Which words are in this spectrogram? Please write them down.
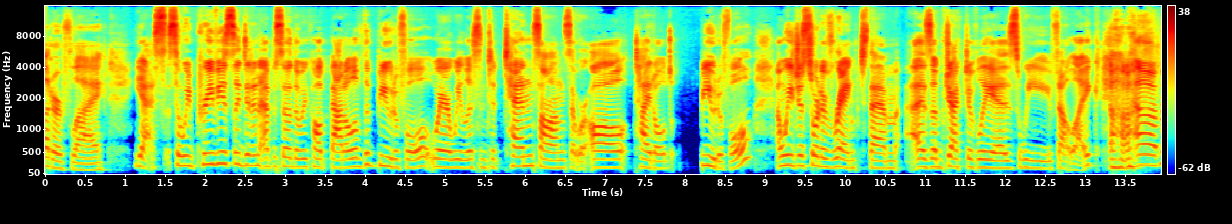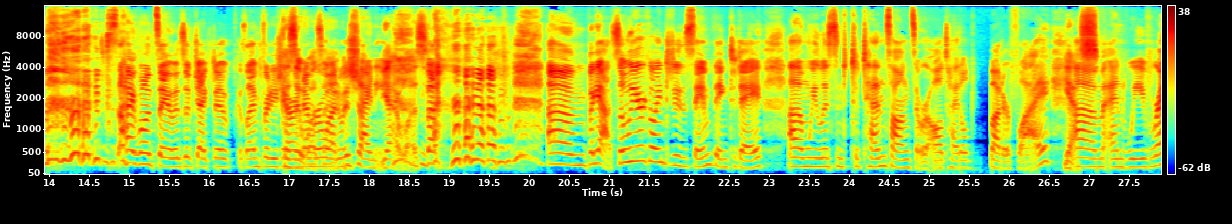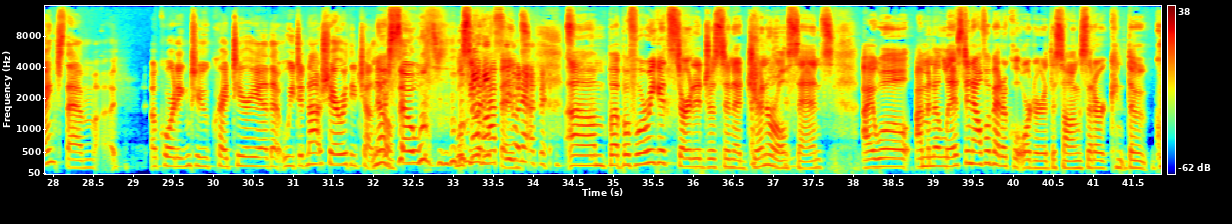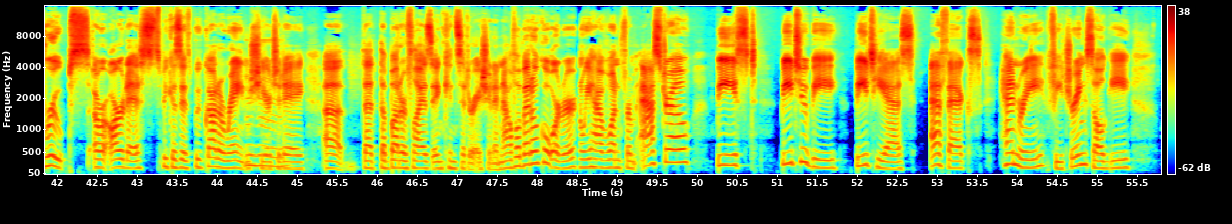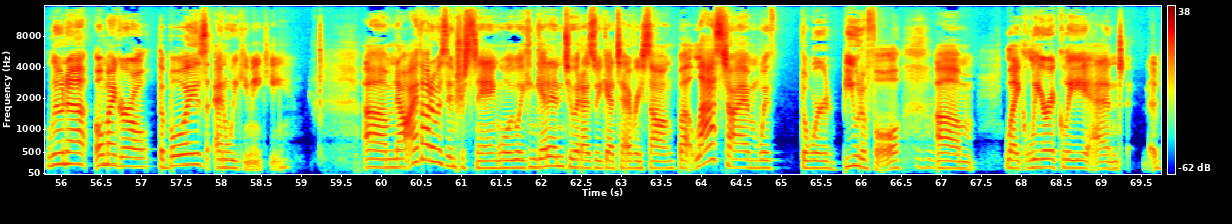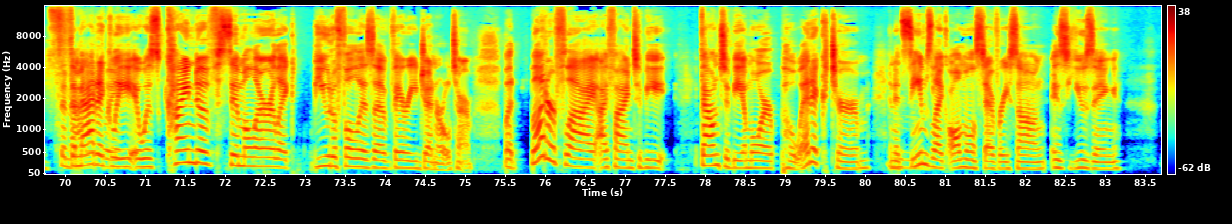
Butterfly. Yes. So we previously did an episode that we called Battle of the Beautiful, where we listened to 10 songs that were all titled Beautiful, and we just sort of ranked them as objectively as we felt like. Uh-huh. Um, I won't say it was objective because I'm pretty sure our number wasn't. one was Shiny. Yeah, it was. But, um, um, but yeah, so we are going to do the same thing today. Um, we listened to 10 songs that were all titled Butterfly. Yes. Um, and we've ranked them. Uh, According to criteria that we did not share with each other. No. So we'll, We'll see what happens. See what happens. Um, but before we get started, just in a general sense, I will. I'm going to list in alphabetical order the songs that are con- the groups or artists because it's, we've got a range here today uh, that the butterfly is in consideration in alphabetical order. And we have one from Astro, Beast, BtoB, BTS, FX, Henry featuring Seulgi, Luna, Oh My Girl, The Boyz, and Weki Meki. Um, now, I thought it was interesting. Well, we can get into it as we get to every song. But last time with the word beautiful, um, like lyrically and uh, thematically. it was kind of similar. Like beautiful is a very general term, but butterfly I find to be found to be a more poetic term. And it seems like almost every song is using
